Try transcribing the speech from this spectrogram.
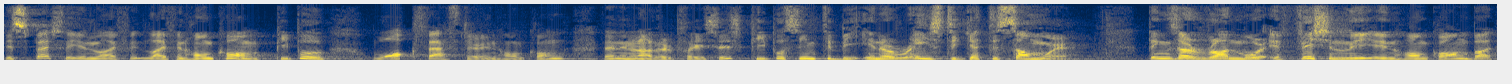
especially in life, life in Hong Kong, people walk faster in Hong Kong than in other places. People seem to be in a race to get to somewhere. Things are run more efficiently in Hong Kong, but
